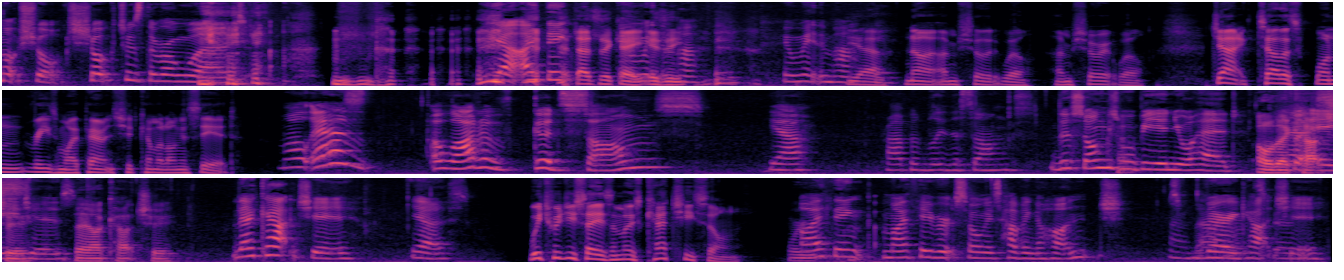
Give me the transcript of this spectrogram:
Not shocked. Shocked was the wrong word. yeah, I think That's okay, it'll make Izzy. Happy. It'll make them happy. Yeah, no, I'm sure that it will. I'm sure it will. Jack, tell us one reason why parents should come along and see it. Well, it has a lot of good songs. Yeah, probably the songs. The songs will be in your head. Oh, they're for catchy. ages. They are catchy. They're catchy. Yes. Which would you say is the most catchy song? I think my favourite song is Having a Hunch. It's Oh, very one's catchy.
